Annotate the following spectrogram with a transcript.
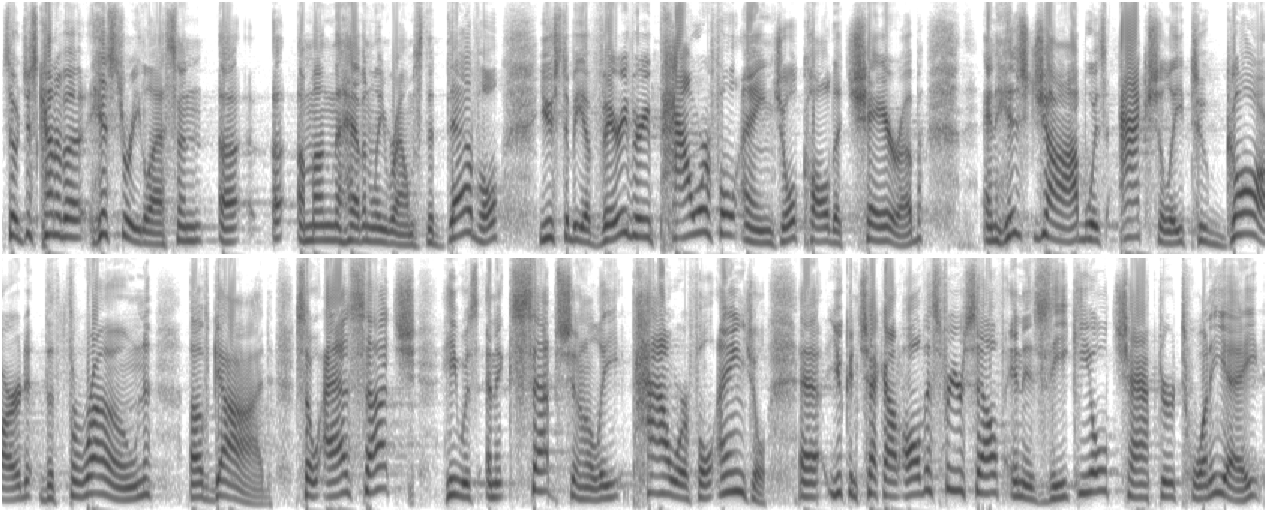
So, just kind of a history lesson uh, uh, among the heavenly realms. The devil used to be a very, very powerful angel called a cherub, and his job was actually to guard the throne of God. So, as such, he was an exceptionally powerful angel. Uh, you can check out all this for yourself in Ezekiel chapter 28.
